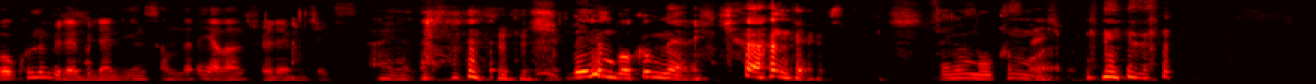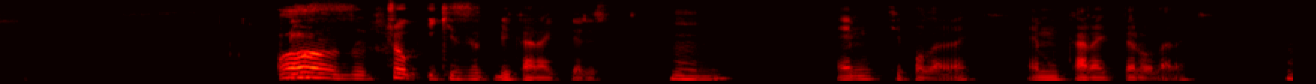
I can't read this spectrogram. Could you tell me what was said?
Bokunu bile bilen insanlara yalan söylemeyeceksin. Aynen. Benim bokum ne renk? Senin bokun mu var? Slash Aa Biz çok iki zıt bir karakteriz. Hı, Hem tip olarak hem karakter olarak. hı.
